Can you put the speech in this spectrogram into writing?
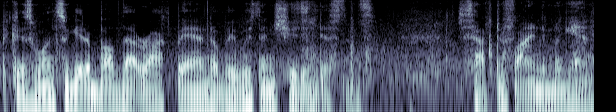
because once we get above that rock band, I'll be within shooting distance. Just have to find him again.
